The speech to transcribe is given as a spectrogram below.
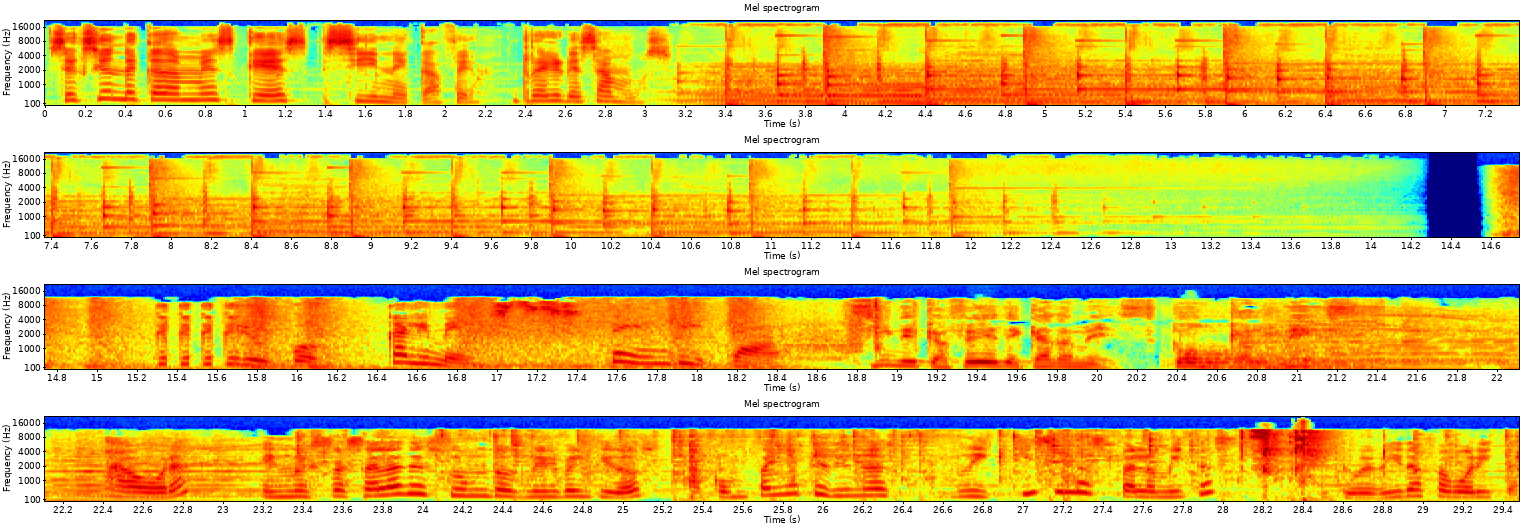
sección de cada mes que es Cine Café. Regresamos. Grupo Calimex te invita. Cine Café de cada mes con Calimex. Ahora, en nuestra sala de Zoom 2022, acompáñate de unas riquísimas palomitas y tu bebida favorita.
